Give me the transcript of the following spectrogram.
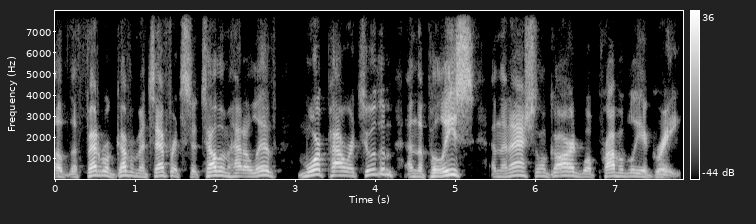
of the federal government's efforts to tell them how to live, more power to them. And the police and the National Guard will probably agree.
